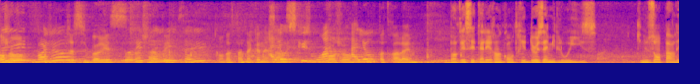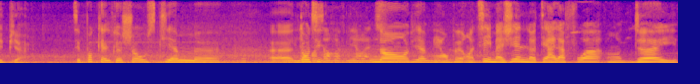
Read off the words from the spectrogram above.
Bonjour. Bonjour. Je suis Boris. Boris, Enchanté. salut, salut. Content de faire ta connaissance. Allô, excuse-moi. Bonjour. Allô. Pas de problème. Boris est allé rencontrer deux amis de Louise qui nous ont parlé de Pierre. C'est pas quelque chose qui aime. euh, euh, Il dont pas il- s'en revenir là-dessus. Non, euh, Mais on peut... on- Tu sais, imagine, tu es à la fois en deuil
